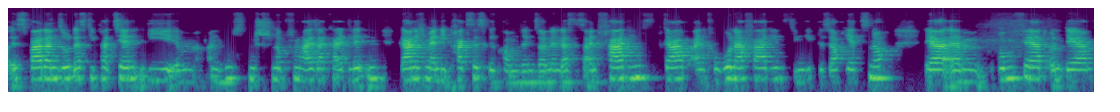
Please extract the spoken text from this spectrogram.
es war dann so, dass die Patienten, die im, an Husten, Schnupfen, Heiserkeit litten, gar nicht mehr in die Praxis gekommen sind, sondern dass es einen Fahrdienst gab, einen Corona-Fahrdienst, den gibt es auch jetzt noch, der ähm, rumfährt und der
